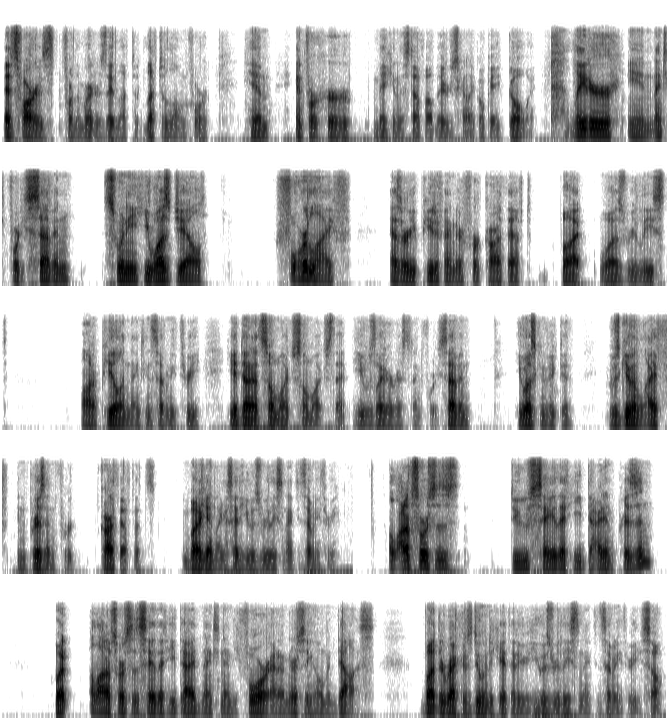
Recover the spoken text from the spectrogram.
as far as for the murders, they left it left it alone for him and for her making this stuff up. They're just kind of like, okay, go away. Later in 1947, Swinney he was jailed for life as a repeat offender for car theft, but was released on appeal in 1973. He had done it so much, so much that he was later arrested in 47. He was convicted. He was given life in prison for car theft. That's, but again, like I said, he was released in 1973. A lot of sources do say that he died in prison, but a lot of sources say that he died in 1994 at a nursing home in Dallas. But the records do indicate that he was released in 1973. So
